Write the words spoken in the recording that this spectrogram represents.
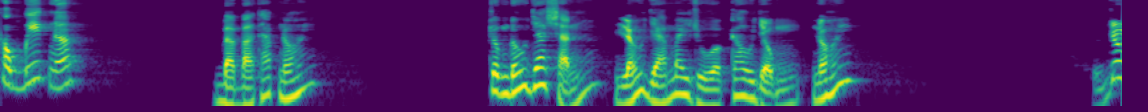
Không biết nữa. Bà Bà Tháp nói. Trong đấu giá sảnh, lão già may rùa cao giọng nói. Với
